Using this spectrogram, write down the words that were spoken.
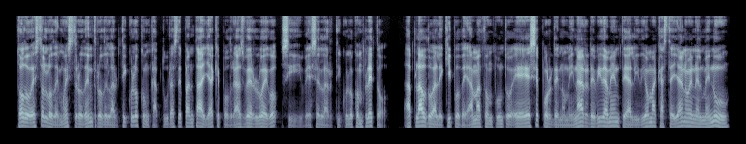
Todo esto lo demuestro dentro del artículo con capturas de pantalla que podrás ver luego si ves el artículo completo. Aplaudo al equipo de Amazon.es por denominar debidamente al idioma castellano en el menú,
